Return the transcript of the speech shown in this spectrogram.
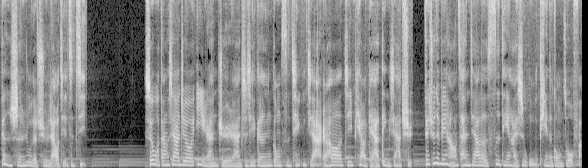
更深入的去了解自己，所以我当下就毅然决然直接跟公司请假，然后机票给他订下去，飞去那边好像参加了四天还是五天的工作坊。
